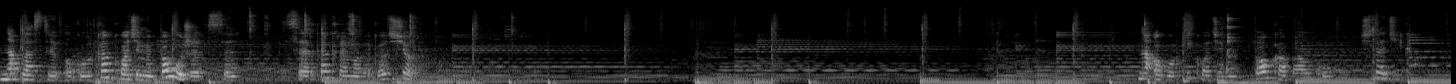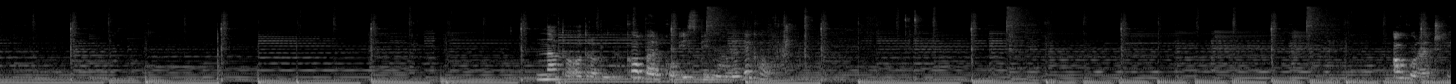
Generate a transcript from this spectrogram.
Na plastry ogórka kładziemy po łyżeczce serka kremowego z zioła. Na ogórki kładziemy po kawałku śledzika. Na to odrobinę koperku i spinamy wykołaczem. Ogóreczki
